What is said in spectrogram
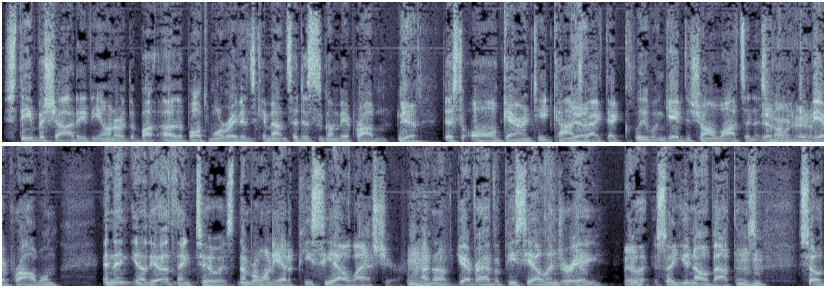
Steve Bisciotti, the owner of the uh, the Baltimore Ravens, came out and said this is going to be a problem. Yeah. This all guaranteed contract Yeah. that Cleveland gave Deshaun Watson is Yeah, going to be a problem. And then you know the other thing too is number one, he had a PCL last year. I don't know. Did you ever have a PCL injury? Mm-hmm. Yep. Mm-hmm. Yep. So you know about this. So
